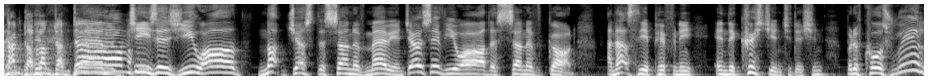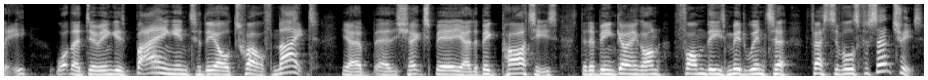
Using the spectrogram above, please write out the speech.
Dum, dum, dum, dum, Um. Jesus, you are not just the son of Mary and Joseph, you are the son of God. And that's the epiphany in the Christian tradition. But of course, really, what they're doing is buying into the old Twelfth Night. You know, uh, Shakespeare, you know, the big parties that have been going on from these midwinter festivals for centuries.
